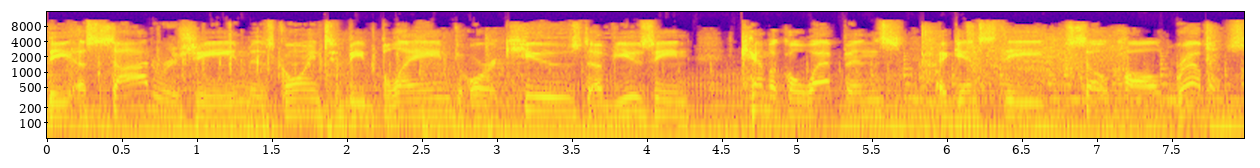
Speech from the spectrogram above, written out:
the Assad regime is going to be blamed or accused of using chemical weapons against the so called rebels.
